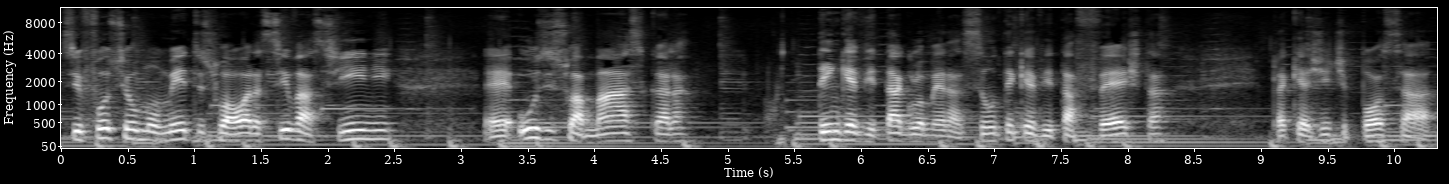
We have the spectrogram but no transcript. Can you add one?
se for seu momento e sua hora, se vacine, é, use sua máscara, tem que evitar aglomeração, tem que evitar festa para que a gente possa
